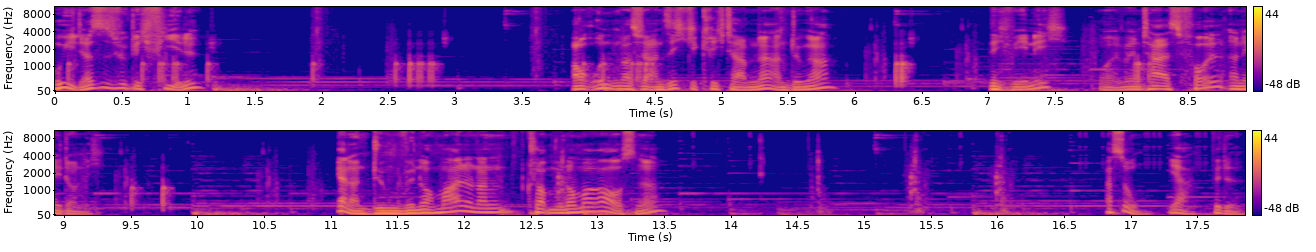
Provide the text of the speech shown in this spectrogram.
Ui, das ist wirklich viel. Auch unten, was wir an sich gekriegt haben, ne? An Dünger. Nicht wenig. Oh, Inventar ist voll. Ah, nee, doch nicht. Ja, dann düngen wir nochmal und dann kloppen wir nochmal raus, ne? Ach so, ja, bitte.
